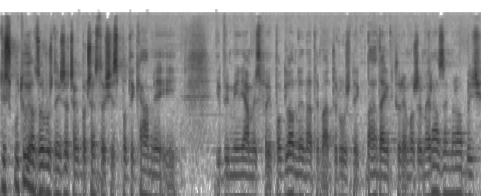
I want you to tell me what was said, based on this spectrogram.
dyskutując o różnych rzeczach, bo często się spotykamy i, i wymieniamy swoje poglądy na temat różnych badań, które możemy razem robić,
